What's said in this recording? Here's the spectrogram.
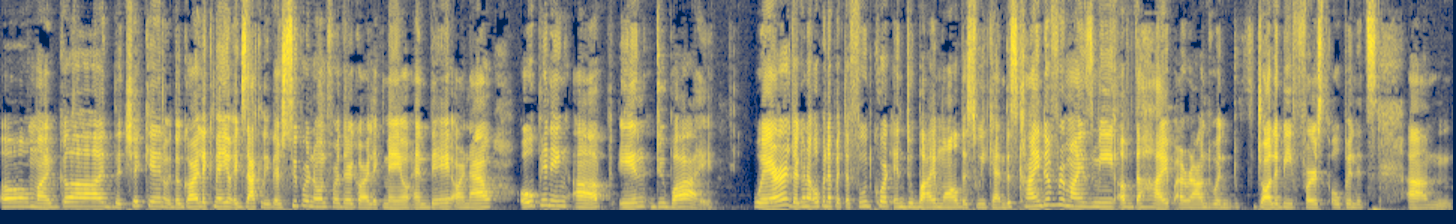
oh my god, the chicken with the garlic mayo. Exactly, they're super known for their garlic mayo, and they are now opening up in Dubai where they're going to open up at the food court in Dubai Mall this weekend. This kind of reminds me of the hype around when Jollibee first opened its um,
